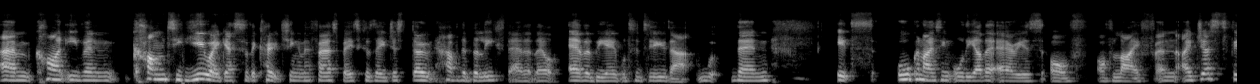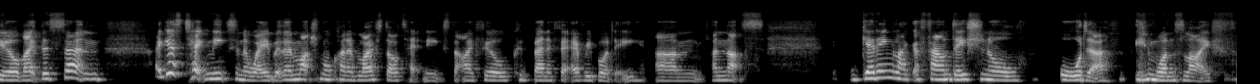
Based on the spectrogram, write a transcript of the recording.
um, can't even come to you, I guess, for the coaching in the first place because they just don't have the belief there that they'll ever be able to do that. Then it's organizing all the other areas of of life, and I just feel like there's certain, I guess, techniques in a way, but they're much more kind of lifestyle techniques that I feel could benefit everybody, um, and that's getting like a foundational order in one's life.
